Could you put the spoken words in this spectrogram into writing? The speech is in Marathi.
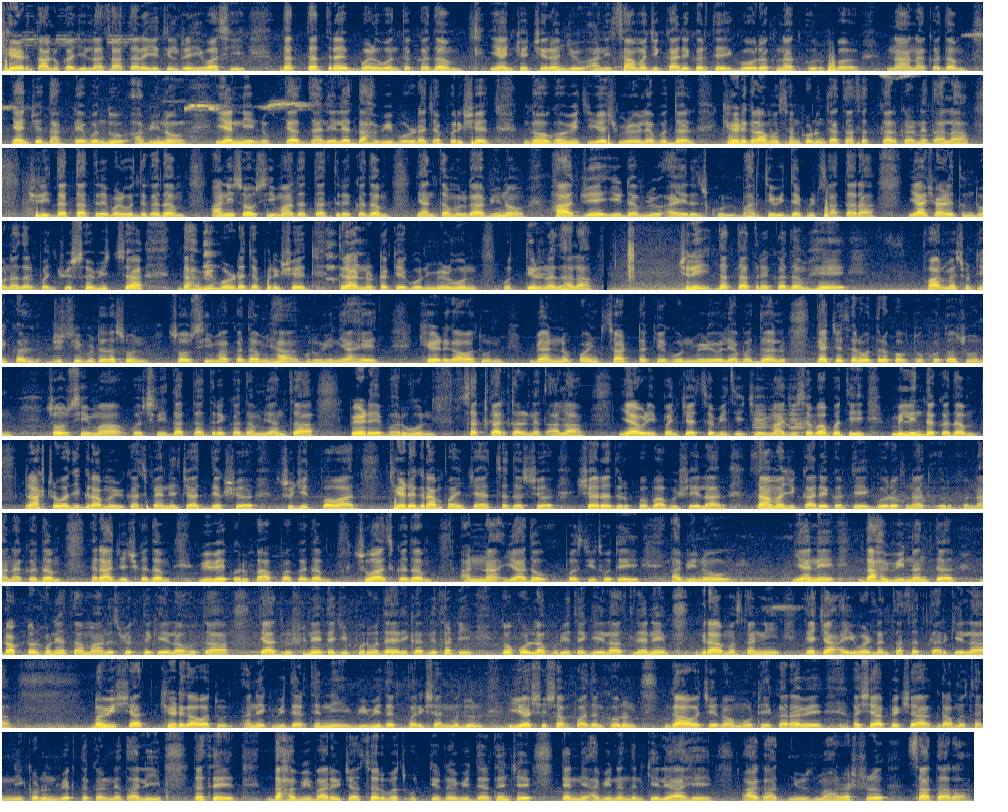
खेड तालुका जिल्हा सातारा येथील रहिवासी दत्तात्रय बळवंत कदम यांचे चिरंजीव आणि सामाजिक कार्यकर्ते गोरखनाथ उर्फ नाना कदम यांचे धाकटे बंधू अभिनव यांनी नुकत्याच झालेल्या दहावी बोर्डाच्या परीक्षेत घवघवीत यश मिळवल्याबद्दल खेड ग्रामस्थांकडून त्याचा सत्कार करण्यात आला. श्री दत्तात्रय बळवंत कदम आणि सौ सीमा दत्तात्रय कदम यांचा मुलगा अभिनव हा जे ई डब्ल्यू आयरन स्कूल भारतीय विद्यापीठ सातारा या शाळेतून दोन हजार पंचवीस सव्वीसच्या दहावी बोर्डाच्या परीक्षेत त्र्याण्णव टक्के गुण मिळवून उत्तीर्ण झाला. श्री दत्तात्रय कदम हे फार्मास्युटिकल डिस्ट्रीब्युटर असून सौसीमा कदम ह्या गृहिणी आहेत. खेडगावातून ब्याण्णव पॉईंट साठ टक्के गुण मिळवल्याबद्दल त्याचे सर्वत्र कौतुक होत असून सौसीमा व श्री दत्तात्रय कदम यांचा पेढे भरवून सत्कार करण्यात आला. यावेळी पंचायत समितीचे माजी सभापती मिलिंद कदम राष्ट्रवादी ग्रामविकास पॅनेलचे अध्यक्ष सुजित पवार खेड ग्रामपंचायत सदस्य शरद उर्फ बाबू शेलार सामाजिक कार्यकर्ते गोरखनाथ उर्फ नाना कदम राजेश कदम विवेक उर्फ आप्पा कदम सुहास कदम अण्णा यादव उपस्थित होते. अभिनव याने दहावीनंतर डॉक्टर होण्याचा मानस व्यक्त केला होता. त्या दृष्टीने त्याची पूर्वतयारी करण्यासाठी तो कोल्हापूर येथे गेला असल्याने ग्रामस्थांनी त्याच्या आईवडिलांचा सत्कार केला. भविष्यात खेडगावातून अनेक विद्यार्थ्यांनी विविध परीक्षांमधून यश संपादन करून गावाचे नाव मोठे करावे अशी अपेक्षा ग्रामस्थांनीकडून व्यक्त करण्यात आली. तसेच दहावी बारावीच्या सर्वच उत्तीर्ण विद्यार्थ्यांचे त्यांनी अभिनंदन केले आहे. आघात न्यूज महाराष्ट्र सातारा.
